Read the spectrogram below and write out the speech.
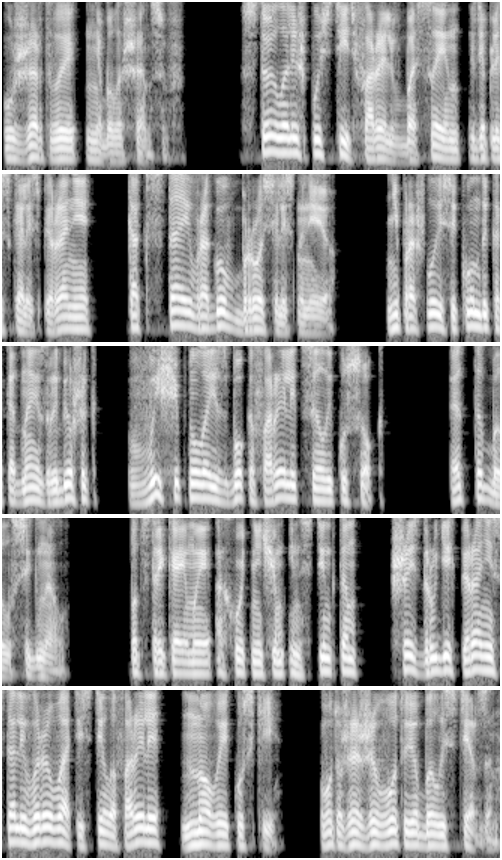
У жертвы не было шансов. Стоило лишь пустить форель в бассейн, где плескались пираньи, как стаи врагов бросились на нее. Не прошло и секунды, как одна из рыбешек выщипнула из бока форели целый кусок. Это был сигнал. Подстрекаемые охотничьим инстинктом, шесть других пираний стали вырывать из тела форели новые куски. Вот уже живот ее был истерзан.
